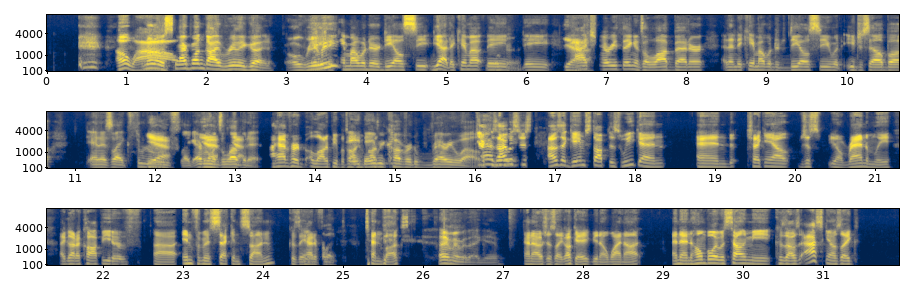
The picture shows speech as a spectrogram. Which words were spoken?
Oh wow. No, no, Cyberpunk got really good. Oh, They- They, came out with their DLC. Yeah, they came out. They Okay. they Yeah. patched everything. It's a lot better. And then they came out with the DLC with Idris Elba, and it's like through the Yeah, roof. Like everyone's yeah. loving it. I have heard a lot of people talking they about recovered very well. Yeah, because I was just I was at GameStop this weekend and checking out just you know randomly. I got a copy of uh Infamous Second Son because they had it for like ten bucks, I remember that game. and I was just like, okay, you know why not? And then Homeboy was telling me because I was asking, I was like,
